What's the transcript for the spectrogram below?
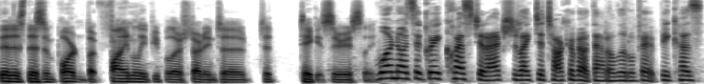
that it's this important but finally people are starting to to take it seriously. Well no it's a great question. I actually like to talk about that a little bit because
